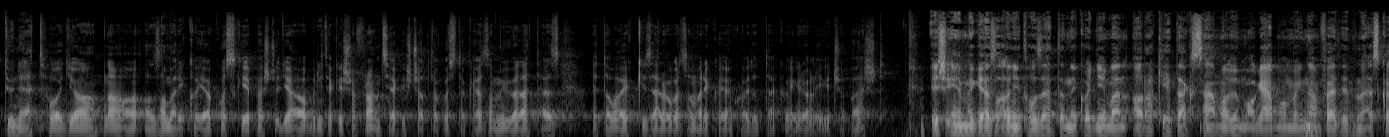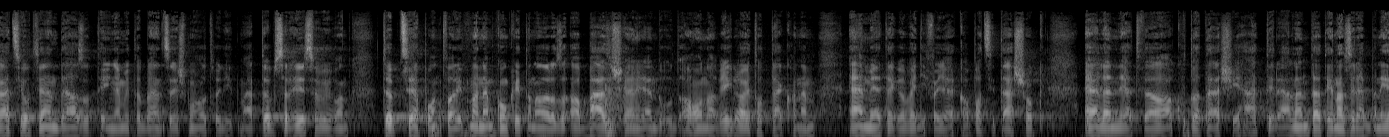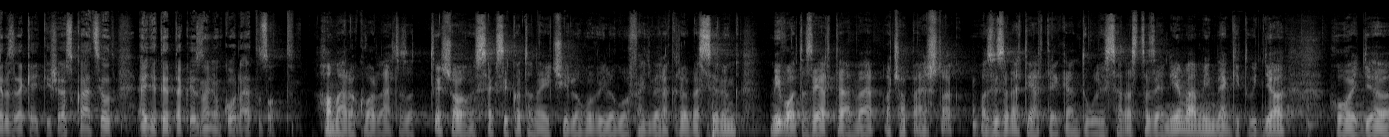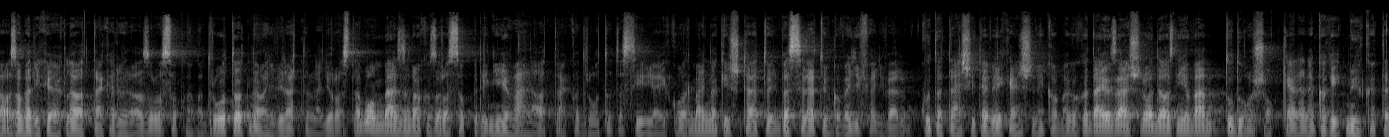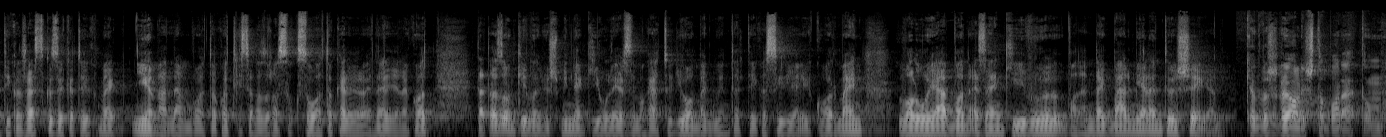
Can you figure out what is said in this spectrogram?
tünet, hogy a, a, az amerikaiakhoz képest ugye a britek és a franciák is csatlakoztak ehhez a művelethez, de tavaly kizárólag az amerikaiak hajtották végre a légicsapást. És én még ez annyit hozzátennék, hogy nyilván a rakéták száma önmagában még nem feltétlenül eszkalációt jelent, de az a tény, amit a Bence is mondott, hogy itt már többször részvevő van, több célpont van, itt már nem konkrétan az a bázis elrend, ahonnan végrehajtották, hanem elméletileg a vegyi fegyver kapacitások ellen, illetve a kutatási háttér ellen. Tehát én azért ebben érzek egy kis eszkalációt. Egyetértek, hogy ez nagyon korlátozott ha már a korlátozott és a szexi katonai csillogó-villogó fegyverekről beszélünk, mi volt az értelme a csapásnak az üzenetértéken túl, hiszen azt azért nyilván mindenki tudja, hogy az amerikaiak leadták előre az oroszoknak a drótot, nehogy véletlenül egy orosz lebombázzanak, az oroszok pedig nyilván leadták a drótot a szíriai kormánynak is, tehát hogy beszélhetünk a vegyi fegyver kutatási tevékenységnek a megakadályozásról, de az nyilván tudósok kellenek, akik működtetik az eszközöket, ők meg nyilván nem voltak ott, hiszen az oroszok szóltak előre, hogy ne legyenek ott. Tehát azon kívül, hogy most mindenki jól érzi magát, hogy jól megbüntették a szíriai kormány, valójában ezen kívül van ennek bármi jelentősége? Kedves realista barátom,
